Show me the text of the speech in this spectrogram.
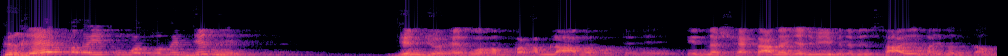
پھر غیر پرئی قوتوں میں جن ہیں۔ جن جو ہے وہ ہم پر حملہ آور ہوتے ہیں۔ ان نہ شیطان یجری من انسان مجبت دم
